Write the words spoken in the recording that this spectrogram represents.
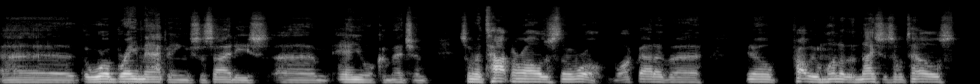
uh, the World Brain Mapping Society's um, annual convention. Some of the top neurologists in the world walked out of a, you know, probably one of the nicest hotels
